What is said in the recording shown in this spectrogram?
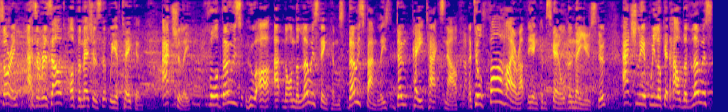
sorry, as a result of the measures that we have taken, actually, for those who are at, on the lowest incomes, those families don't pay tax now until far higher up the income scale than they used to. Actually, if we look at how the lowest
